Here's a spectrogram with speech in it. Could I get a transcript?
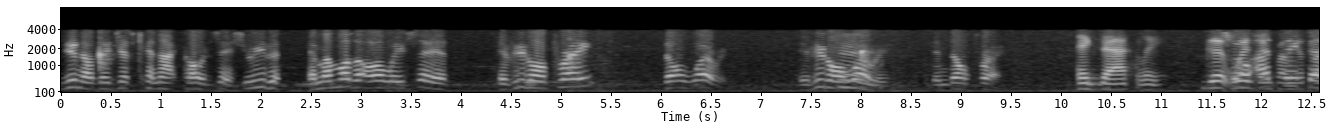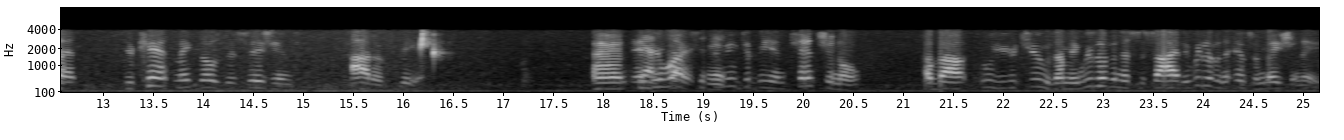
you know they just cannot coexist. You either and my mother always said, if you're gonna pray, don't worry. If you don't mm. worry, then don't pray. Exactly. Good so wisdom I from think your that you can't make those decisions out of fear. And, and you're right. You need to be intentional about who you choose. I mean, we live in a society, we live in an information age.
